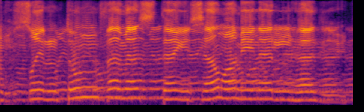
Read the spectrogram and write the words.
أحصرتم فما استيسر من الهدي.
